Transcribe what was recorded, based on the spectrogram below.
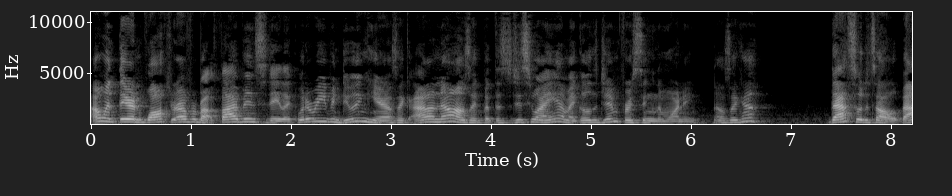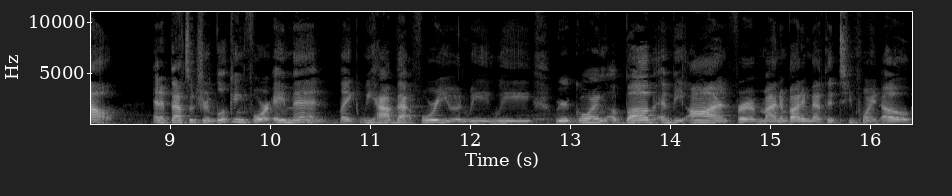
I went there and walked around for about five minutes today. Like, what are we even doing here? I was like, I don't know. I was like, but this is just who I am. I go to the gym first thing in the morning. And I was like, huh. That's what it's all about and if that's what you're looking for amen. Like we have that for you and we we we're going above and beyond for mind and body method 2.0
